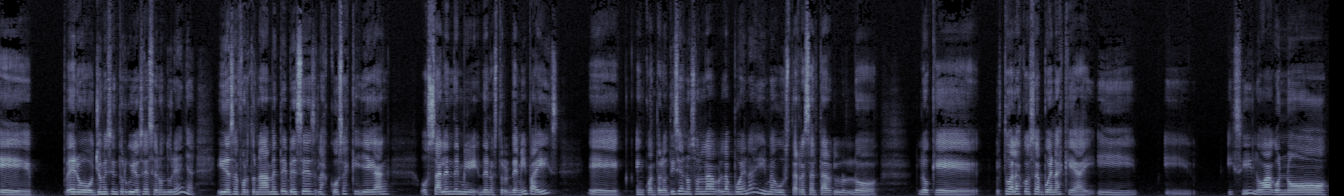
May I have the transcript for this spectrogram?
Eh, pero yo me siento orgullosa de ser hondureña. Y desafortunadamente hay veces las cosas que llegan o salen de mi, de nuestro, de mi país, eh, en cuanto a noticias no son las buenas y me gusta resaltar lo, lo, que, todas las cosas buenas que hay y, y, y sí, lo hago, no,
